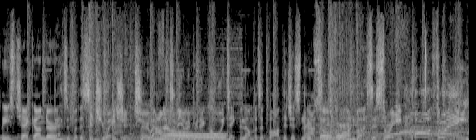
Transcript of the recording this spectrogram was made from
Please check under. Better for the situation. Two out into the open and Koi take the numbers advantage. It's snaps. It's over. One versus three. All three!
